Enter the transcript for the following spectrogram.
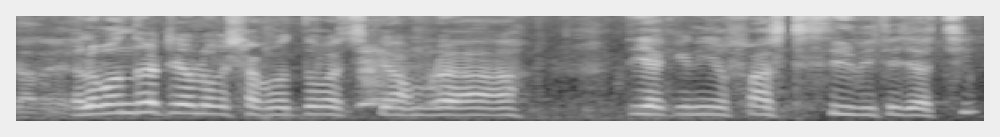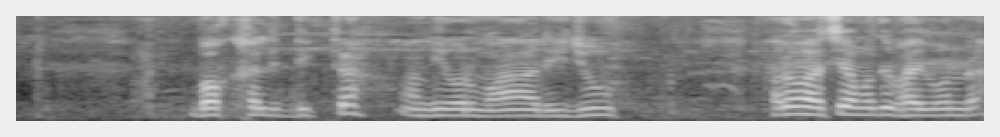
হ্যালো বন্ধুরা টিয়া ব্লগে স্বাগত। আজকে আমরা টিয়াকে নিয়ে ফার্স্ট সি বিচে যাচ্ছি, বকখালির দিকটা। আমি, ওর মা, রিজু আরও আছে আমাদের ভাই বোনরা।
